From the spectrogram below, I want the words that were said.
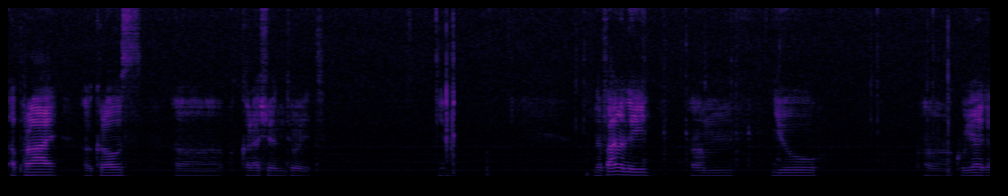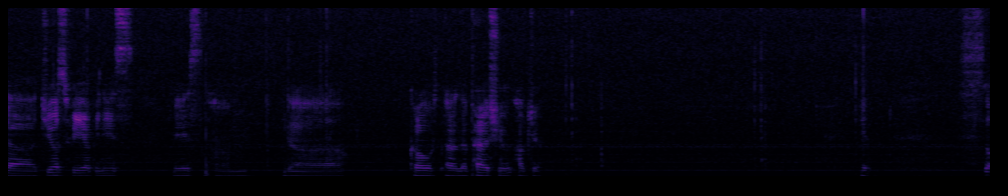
apply a cloth uh, collection to it. And finally um, you uh, create a geosphere beneath, beneath um, the cloth uh, the parachute object. Yeah. So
